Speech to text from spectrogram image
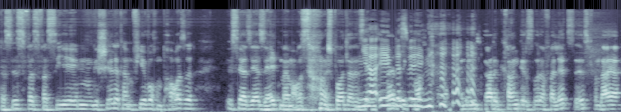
das ist was, was Sie eben geschildert haben, vier Wochen Pause ist ja sehr selten beim Ausdauersportler. ja, eben deswegen. Macht, wenn er nicht gerade krank ist oder verletzt ist. Von daher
